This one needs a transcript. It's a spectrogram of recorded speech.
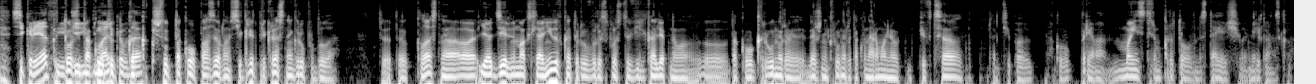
«Секрет» Тоже такой, да. что-то такого позорного. Секрет прекрасная группа была. Это классно. А, И отдельно Макс Леонидов, который вырос просто великолепного э, такого крунера, даже не крунера, такого нормального певца, типа такого прямо мейнстрим крутого, настоящего американского.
